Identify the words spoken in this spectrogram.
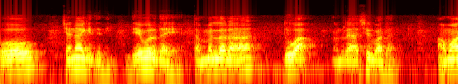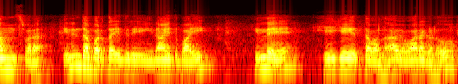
ಓ, ಚೆನ್ನಾಗಿದ್ದೀನಿ. ದೇವರ ದಯೆ, ತಮ್ಮೆಲ್ಲರ ದುವಾ. ಅಂದರೆ ಆಶೀರ್ವಾದ. ಅಮಾನ್ ಸ್ವರ. ಎಲ್ಲಿಂದ ಬರ್ತಾ ಇದ್ದೀರಿ ಇನಾಯತ್ ಬಾಯಿ? ಇಲ್ಲೇ ಹೀಗೆ ಇರ್ತಾವಲ್ಲ ವ್ಯವಹಾರಗಳು.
